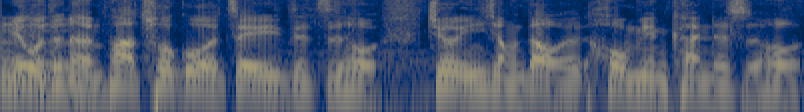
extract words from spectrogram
因为我真的很怕错过这一个之后，就会影响到我后面看的时候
